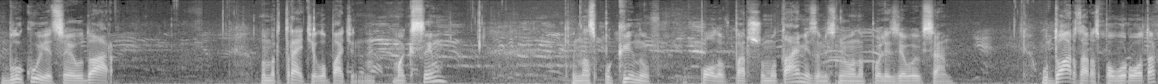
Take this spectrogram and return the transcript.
блокує цей удар. Номер третій Лопатін Максим. У нас покинув поле в першому таймі. Замість нього на полі з'явився удар зараз по воротах.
